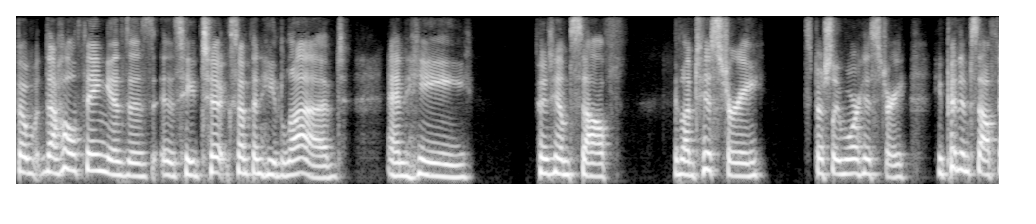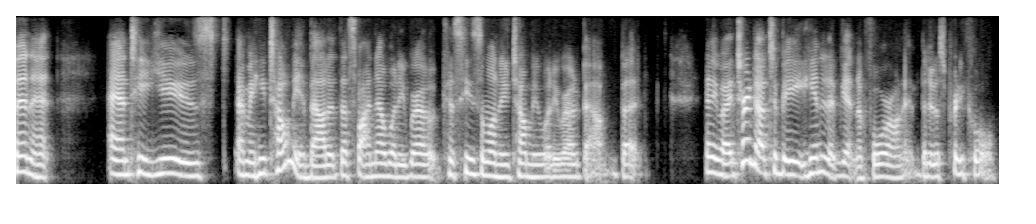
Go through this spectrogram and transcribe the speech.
but the whole thing is is is he took something he loved and he put himself he loved history especially war history. He put himself in it and he used, I mean, he told me about it. That's why I know what he wrote because he's the one who told me what he wrote about. But anyway, it turned out to be, he ended up getting a four on it, but it was pretty cool.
